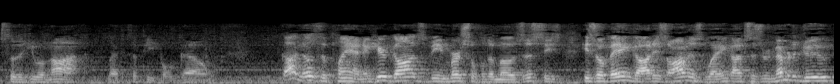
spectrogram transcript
so that he will not let the people go. God knows the plan. And here God's being merciful to Moses. He's, he's obeying God. He's on his way. God says, remember to do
